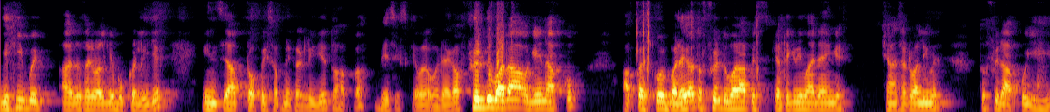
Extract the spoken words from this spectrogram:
यही एस अग्रवाल की बुक कर लीजिए। इनसे आप टॉपिक्स अपने कर लीजिए तो आपका बेसिक्स के हो जाएगा। फिर दोबारा अगेन आपको, आपका स्कोर बढ़ेगा तो फिर दोबारा आप इस कैटेगरी में आ जाएँगे, छियासठ वाली में। तो फिर आपको यही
